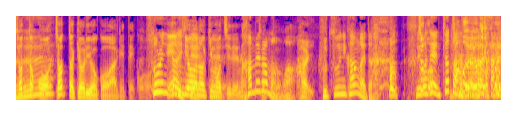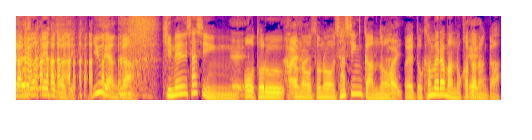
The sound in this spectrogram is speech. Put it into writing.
ちょっとこう、ちょっと距離をこう上げて、こう、それに対して、遠慮の気持ちでね。カメラマンははい、普通に考えたら、あ、すいません、ちょっとちょっと長谷川さん、こちらに寄ってとか言って、言うやんか、記念写真を撮る、あの、その、写真館のはい、えっと、カメラマンの方なんか、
